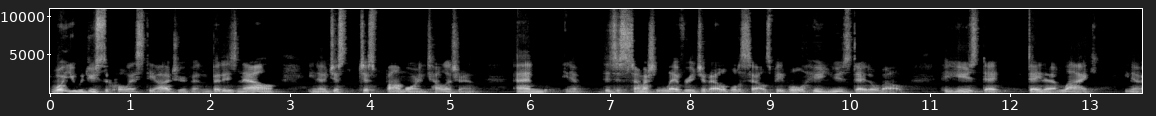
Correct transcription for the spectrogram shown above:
what you would used to call SDR driven, but is now you know just just far more intelligent and you know there's just so much leverage available to salespeople who use data well, who use da- data like, you know,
